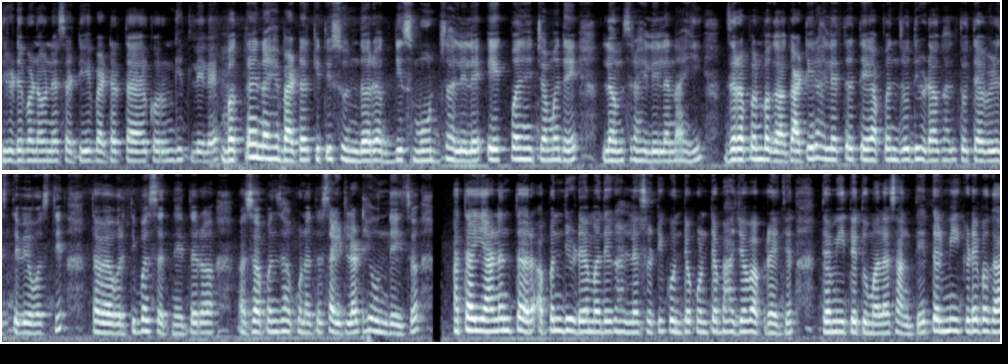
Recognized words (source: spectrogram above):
धिरडे बनवण्यासाठी बॅटर तयार करून घेतलेलं आहे. बघताय ना हे बॅटर किती सुंदर अगदी स्मूथ झालेलं आहे. एक पण ह्याच्यामध्ये लम्स राहिलेला नाही. जर आपण बघा गाठी राहिल्या तर ते आपण जो धिरडा घालतो त्यावेळेस ते व्यवस्थित तव्यावरती बसत नाही. तर असं आपण झाकून आता साईडला ठेवून द्यायचं. आता यानंतर आपण धिरड्यामध्ये घालण्यासाठी कोणत्या कोणत्या भाज्या वापरायच्यात त्या मी इथे तुम्हाला सांगते. तर मी इकडे बघा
